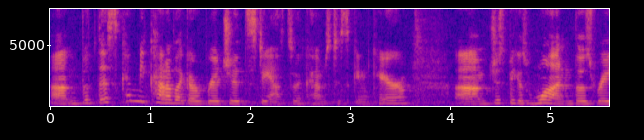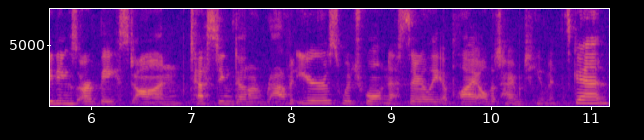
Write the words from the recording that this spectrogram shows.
Um, but this can be kind of like a rigid stance when it comes to skincare. Um, just because one, those ratings are based on testing done on rabbit ears, which won't necessarily apply all the time to human skin.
